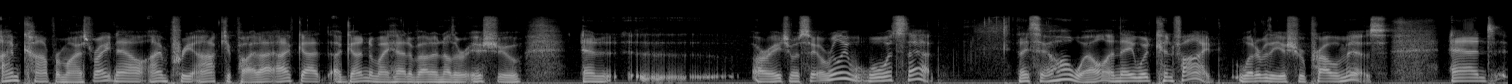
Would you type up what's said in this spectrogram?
I'm compromised right now. I'm preoccupied. I, I've got a gun to my head about another issue." And uh, our agent would say, "Oh, really? Well, what's that?" And they say, oh, well, and they would confide whatever the issue or problem is. And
